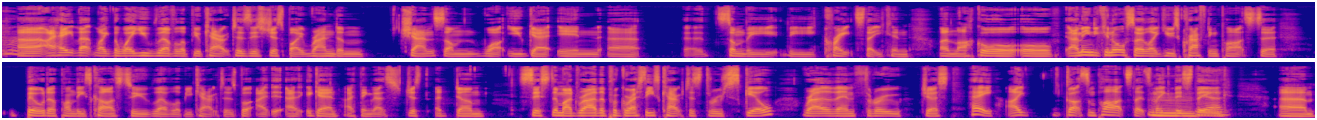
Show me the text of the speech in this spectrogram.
Uh, I hate that like the way you level up your characters is just by random chance on what you get in uh, uh, some of the the crates that you can unlock, or or I mean you can also like use crafting parts to build up on these cards to level up your characters. But I, I, again, I think that's just a dumb system. I'd rather progress these characters through skill rather than through just hey, I got some parts, let's make this Mm. thing. Um,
